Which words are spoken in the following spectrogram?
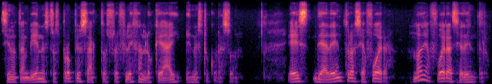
sino también nuestros propios actos reflejan lo que hay en nuestro corazón. Es de adentro hacia afuera, no de afuera hacia adentro.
